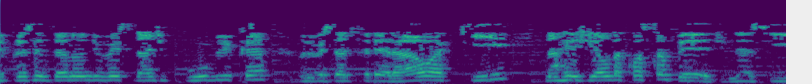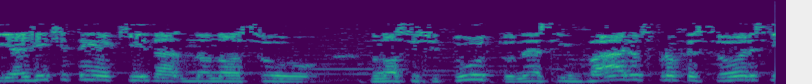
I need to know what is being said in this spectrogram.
representando a universidade pública, a Universidade Federal aqui na região da Costa Verde, né? Assim, e a gente tem aqui na, no nosso no nosso instituto, né, assim, vários professores que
